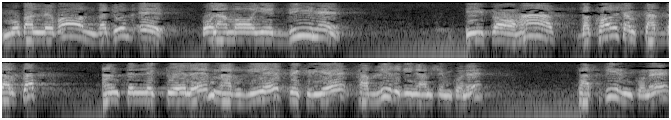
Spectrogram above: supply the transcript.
مبلغان و جزء علمای دین عیسی هست و کارش هم صد درصد انتلکتوئل مغزی فکریه تبلیغ دین همیشه می‌کنه تفسیر می‌کنه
